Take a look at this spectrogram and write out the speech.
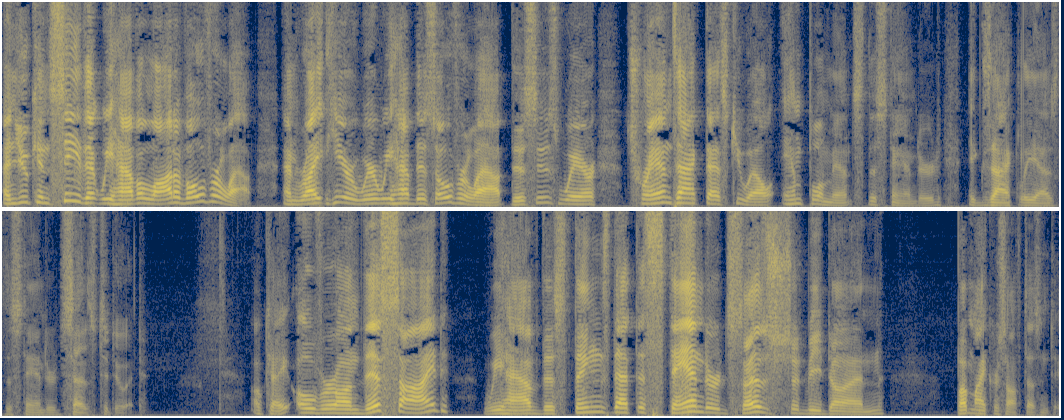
And you can see that we have a lot of overlap. And right here where we have this overlap, this is where Transact SQL implements the standard exactly as the standard says to do it. Okay, over on this side, we have this things that the standard says should be done, but Microsoft doesn't do.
